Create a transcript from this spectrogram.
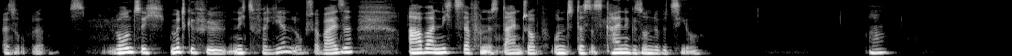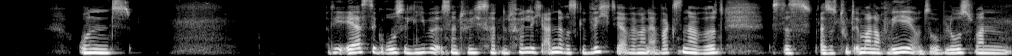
also es lohnt sich, Mitgefühl nicht zu verlieren, logischerweise. Aber nichts davon ist dein Job und das ist keine gesunde Beziehung. Ja? Und die erste große Liebe ist natürlich, es hat ein völlig anderes Gewicht, ja. Wenn man erwachsener wird, ist das, also es tut immer noch weh und so, bloß man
